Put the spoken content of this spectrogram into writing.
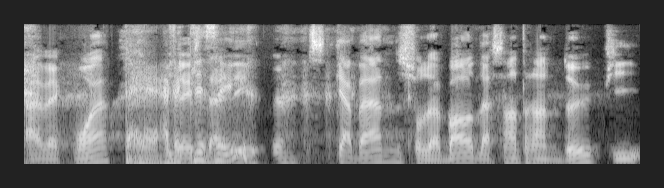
avec moi. Ben, avec plaisir. une petite cabane sur le bord de la 132. Puis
